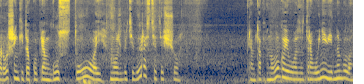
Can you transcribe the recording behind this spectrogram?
Хорошенький такой, прям густой. Может быть и вырастет еще. Прям так много его, за травой не видно было.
